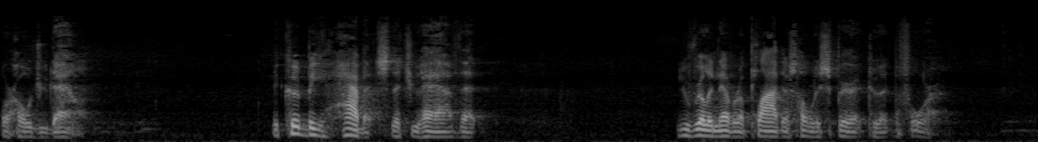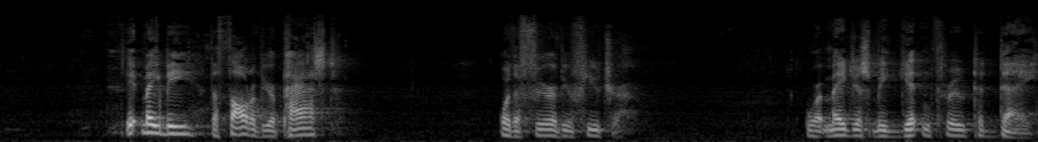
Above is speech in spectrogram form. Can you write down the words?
or hold you down. It could be habits that you have that you've really never applied this Holy Spirit to it before. It may be the thought of your past or the fear of your future. Or it may just be getting through today.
